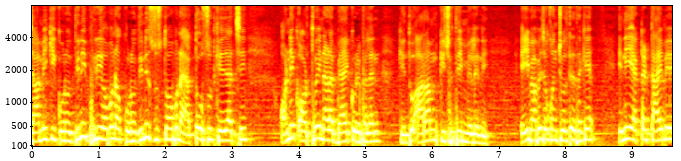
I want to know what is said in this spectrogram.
যে আমি কি কোনো দিনই ফ্রি হব না কোনো দিনই সুস্থ হব না, এত ওষুধ খেয়ে যাচ্ছি। অনেক অর্থই নারা ব্যয় করে ফেলেন, কিন্তু আরাম কিছুতেই মেলেনি। এইভাবে যখন চলতে থাকে, ইনি একটা টাইমে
